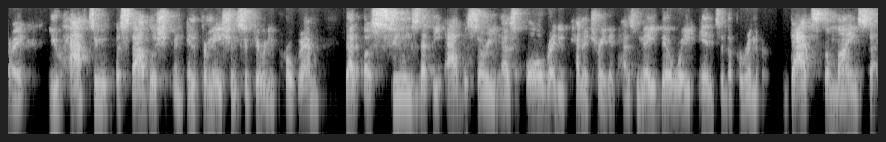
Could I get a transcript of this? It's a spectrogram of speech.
right? You have to establish an information security program that assumes that the adversary has already penetrated, has made their way into the perimeter. That's the mindset.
